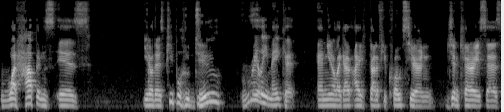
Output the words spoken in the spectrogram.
what happens is, you know, there's people who do really make it and you know like I, I got a few quotes here and jim carrey says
